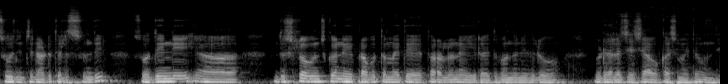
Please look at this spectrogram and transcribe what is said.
సూచించినట్టు తెలుస్తుంది. సో దీన్ని దృష్టిలో ఉంచుకొని ప్రభుత్వం అయితే త్వరలోనే ఈ రైతు బంధు నిధులు విడుదల చేసే అవకాశం అయితే ఉంది.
